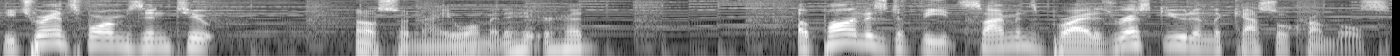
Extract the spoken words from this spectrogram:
he transforms into Oh, so now you want me to hit your head? Upon his defeat, Simon's bride is rescued and the castle crumbles.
